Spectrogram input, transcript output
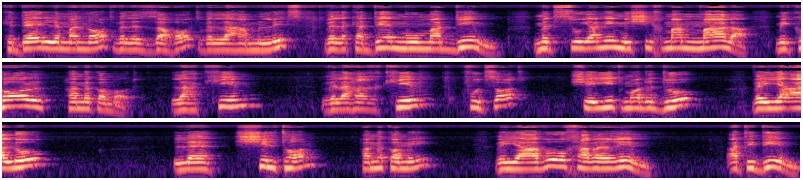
כדי למנות ולזהות ולהמליץ ולקדם מועמדים מצוינים משכמם מעלה מכל המקומות, להקים ולהרכיב קבוצות שיתמודדו ויעלו לשלטון המקומי ויהוו חברים עתידים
